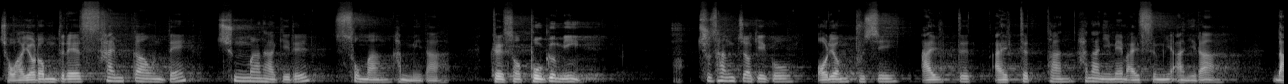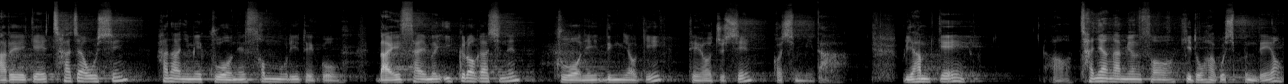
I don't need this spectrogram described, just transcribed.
저와 여러분들의 삶 가운데 충만하기를 소망합니다. 그래서 복음이 추상적이고 어렴풋이 알듯 알듯한 하나님의 말씀이 아니라 나에게 찾아오신 하나님의 구원의 선물이 되고 나의 삶을 이끌어 가시는 구원의 능력이 되어 주실 것입니다. 우리 함께 어, 찬양하면서 기도하고 싶은데요.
